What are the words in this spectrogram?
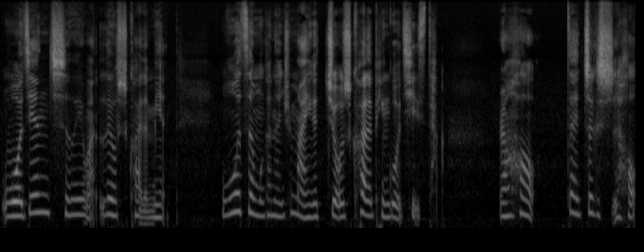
我今天吃了一碗六十块的面，我怎么可能去买一个九十块的苹果起司塔？然后在这个时候，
